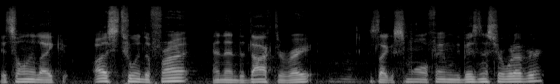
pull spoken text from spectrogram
it's only like us two in the front and then the doctor, right? It's like a small family business or whatever.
